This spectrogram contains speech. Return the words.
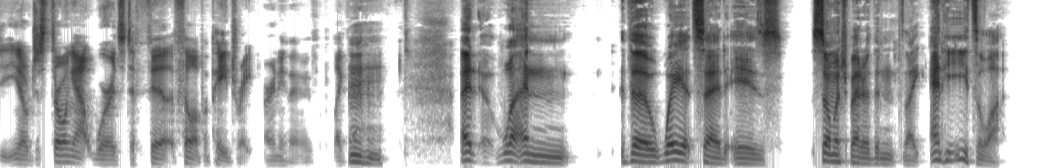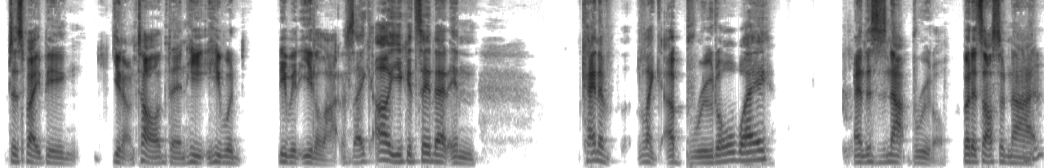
you know, just throwing out words to fill fill up a page rate or anything like that. Mm-hmm. And well, and the way it said is so much better than like, and he eats a lot, despite being you know tall and thin. He he would he would eat a lot. It's like, oh, you could say that in kind of like a brutal way, and this is not brutal, but it's also not Mhm.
